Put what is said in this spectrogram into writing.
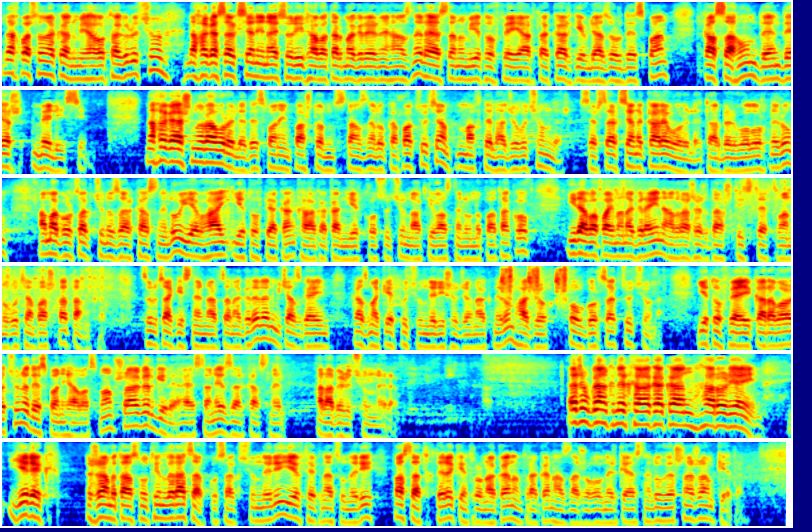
Նախ պաշտոնական մի հաղորդագրություն, նախագահ Սարգսյանին այսօր իր հավատարմագրերն է հանձնել Հայաստանում Եթովպիայի արտակարգ եւ լիազոր դեսպան Կասահուն Դենդեր Մելիսին։ Նախագահը շնորհավորել է դեսպանին պաշտոն ստանձնելու կապակցությամբ մաղթել հաջողություններ։ Սերժ Սարգսյանը կարևորել է տարբեր ոլորտներում համագործակցությունը զարգացնելու եւ հայ-եթովպիական քաղաքական երկխոսությունն ակտիվացնելու նպատակով իրավապայմանագրային անհրաժեշտ դաշտի ստեղծման ուղղությամբ աշխատանքը։ Զրուցակիցներն արձանագրել են միջազգային կազմակերպությունների շրջանակներում հաջող փոխգործակցությունը։ Եթովպիայի կառավարությունը դեսպանի հավաստմամբ շահագրգիռ է Հայաստանի զարգացնել հարաբերությունները։ Այժմ գանք ներքաղաքական հարորյային։ Երեք ժամը 18-ին լրացավ կուսակցությունների և թեկնացուների պաստաթղթերը կենտրոնական ընտրական հանձնաժողով ներկայացնելու վերջնաժամկետը։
